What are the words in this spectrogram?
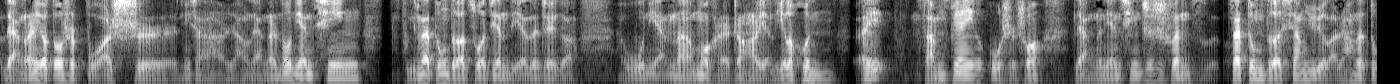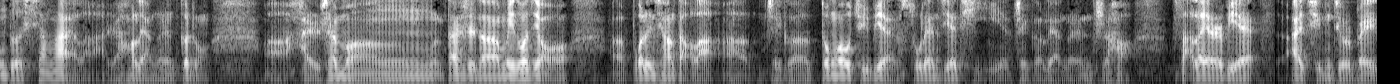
两个人又都是博士，你想想，两两个人都年轻，普京在东德做间谍的这个五年呢，默克尔正好也离了婚。哎，咱们编一个故事，说两个年轻知识分子在东德相遇了，然后在东德相爱了，然后两个人各种啊海誓山盟。但是呢，没多久，呃，柏林墙倒了啊，这个东欧剧变，苏联解体，这个两个人只好洒泪而别。爱情就是被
